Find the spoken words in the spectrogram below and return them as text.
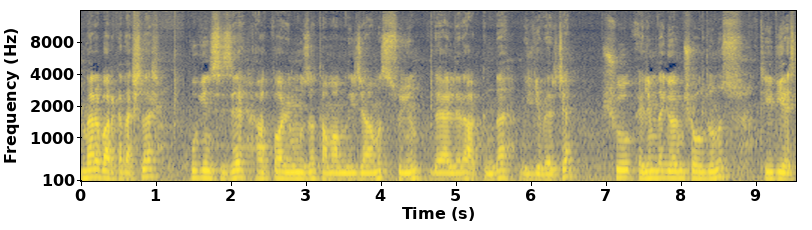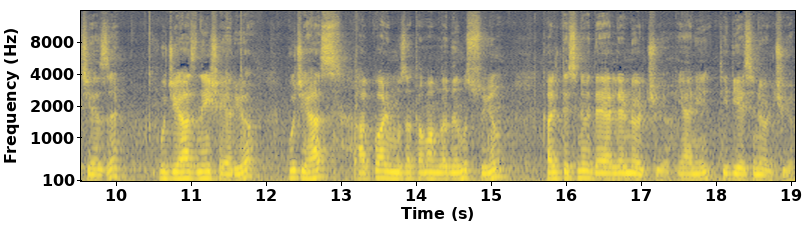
Merhaba arkadaşlar. Bugün size akvaryumumuza tamamlayacağımız suyun değerleri hakkında bilgi vereceğim. Şu elimde görmüş olduğunuz TDS cihazı. Bu cihaz ne işe yarıyor? Bu cihaz akvaryumumuza tamamladığımız suyun kalitesini ve değerlerini ölçüyor. Yani TDS'ini ölçüyor.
